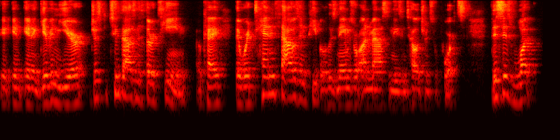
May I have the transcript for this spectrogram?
in, in a given year? Just 2013, okay, there were 10,000 people whose names were unmasked in these intelligence reports. This is what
